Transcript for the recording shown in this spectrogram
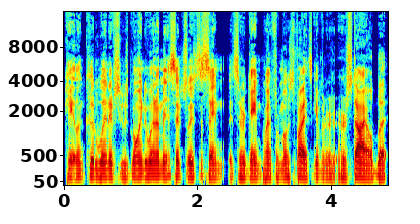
Katlyn could win if she was going to win. I mean, essentially, it's the same. It's her game plan for most fights, given her, her style. But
